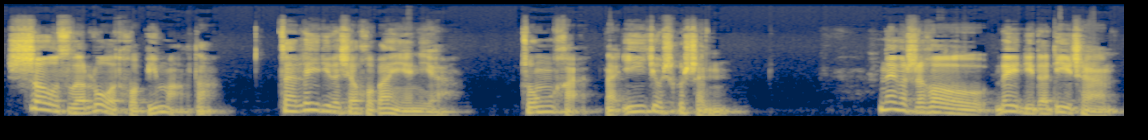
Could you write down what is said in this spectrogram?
瘦死的骆驼比马大，在内地的小伙伴眼里啊，中海那依旧是个神。那个时候，内地的地产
